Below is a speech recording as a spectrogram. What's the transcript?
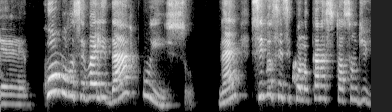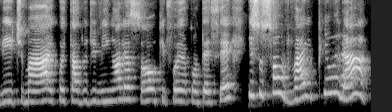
É, como você vai lidar com isso? Né? Se você se colocar na situação de vítima, ai, coitado de mim, olha só o que foi acontecer, isso só vai piorar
